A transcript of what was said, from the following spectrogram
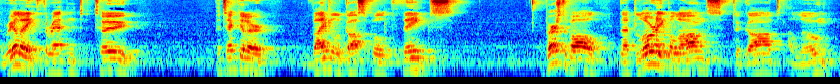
really threatened two particular vital gospel themes. First of all, that glory belongs to God alone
